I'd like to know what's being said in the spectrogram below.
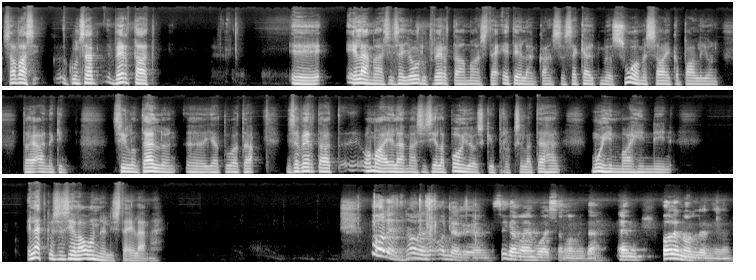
Savas, kun sä vertaat eh, elämääsi, sä joudut vertaamaan sitä etelän kanssa, sä käyt myös Suomessa aika paljon, tai ainakin silloin tällöin, eh, ja tuota, niin sä vertaat omaa elämääsi siellä Pohjois-Kyproksella tähän muihin maihin, niin elätkö sä siellä onnellista elämää? Olen, olen onnellinen. Sitä mä en voi sanoa mitään. En, olen onnellinen,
